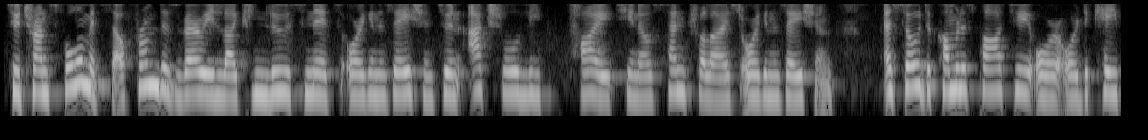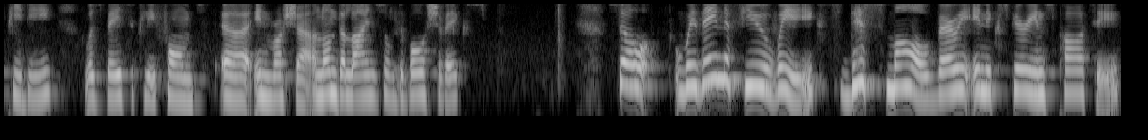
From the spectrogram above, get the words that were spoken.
to transform itself from this very like loose-knit organization to an actually tight, you know, centralized organization. And so the Communist Party or, or the KPD was basically formed uh, in Russia along the lines of the Bolsheviks. So within a few weeks, this small, very inexperienced party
